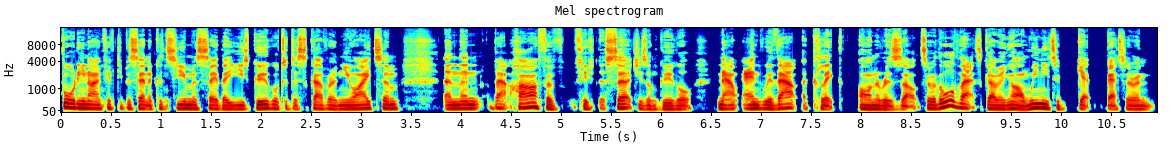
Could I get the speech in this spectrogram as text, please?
49 50% of consumers say they use google to discover a new item and then about half of the searches on google now end without a click on a result so with all that's going on we need to get better and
